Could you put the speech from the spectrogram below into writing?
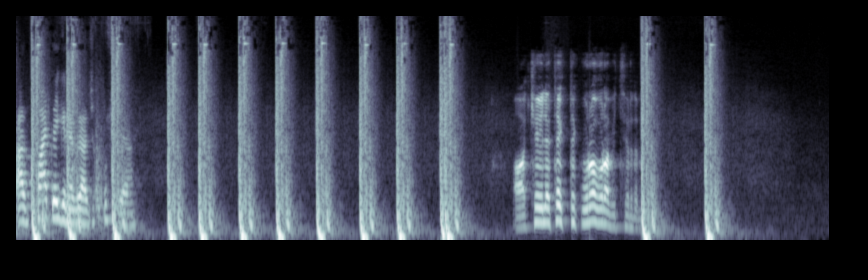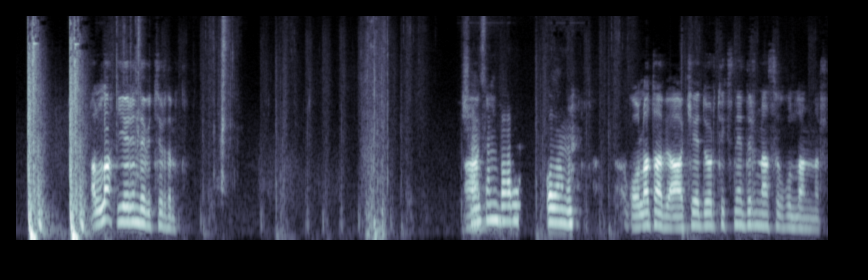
Abi fight'e gene birazcık pus ya. AK ile tek tek vura vura bitirdim. Allah diğerini de bitirdim. Şansım baba olamı. Golat abi AK 4x nedir nasıl kullanılır?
